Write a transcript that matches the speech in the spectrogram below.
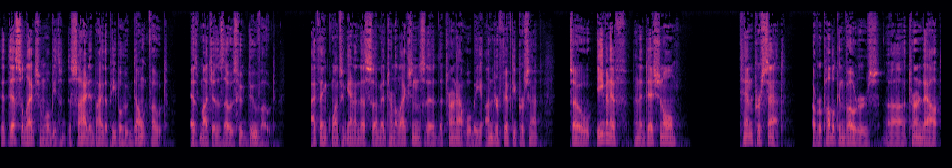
that this election will be decided by the people who don't vote as much as those who do vote. I think once again in this uh, midterm elections, the, the turnout will be under 50%. So even if an additional 10% of Republican voters uh, turned out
